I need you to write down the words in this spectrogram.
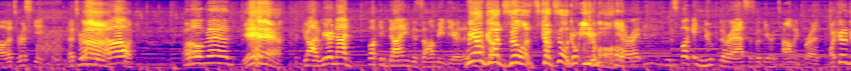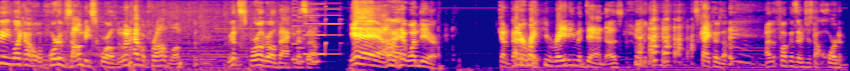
Oh, that's risky. That's risky. Ah, oh! Oh man! Yeah! God, we are not fucking dying to zombie deer. This We have Godzilla! It's Godzilla, go eat them all! Yeah, right? Just fucking nuke their asses with your atomic breath. Why couldn't it be like a horde of zombie squirrels? We wouldn't have a problem. We got the squirrel girl backing us up. Yeah! I'm gonna Alright. hit one deer. Got a better ra- rating than Dan does. this guy comes up. Why the fuck was there just a horde of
